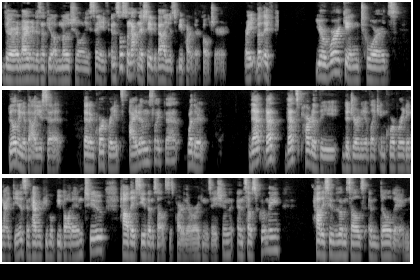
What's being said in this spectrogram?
their environment doesn't feel emotionally safe and it's also not in their stated values to be part of their culture right? But if you're working towards building a value set that incorporates items like that whether that that that's part of the the journey of like incorporating ideas and having people be bought into how they see themselves as part of their organization and subsequently how they see themselves in building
